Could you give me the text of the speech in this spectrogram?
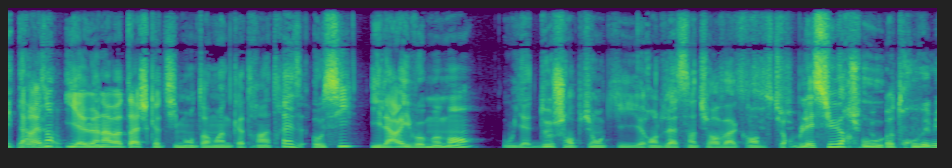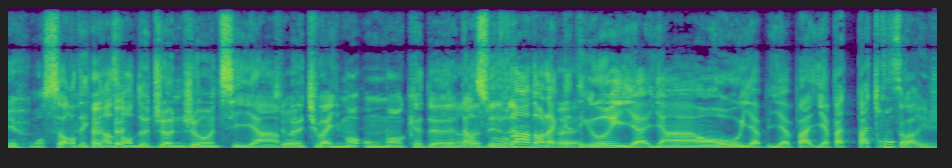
Et t'as raison, il y a eu un avantage quand il monte en moins de 93 aussi. Il arrive au moment où il y a deux champions qui rendent la ceinture vacante Tu- sur blessure, Tu où mieux. on sort des 15 ans de John Jones et il y a un Tu peu, vois. tu vois, il man- on manque d'un un souverain dans la ouais. catégorie. Il y a, il y a un- en haut, il n'y a, pas- a de patron. Ça quoi. arrive,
